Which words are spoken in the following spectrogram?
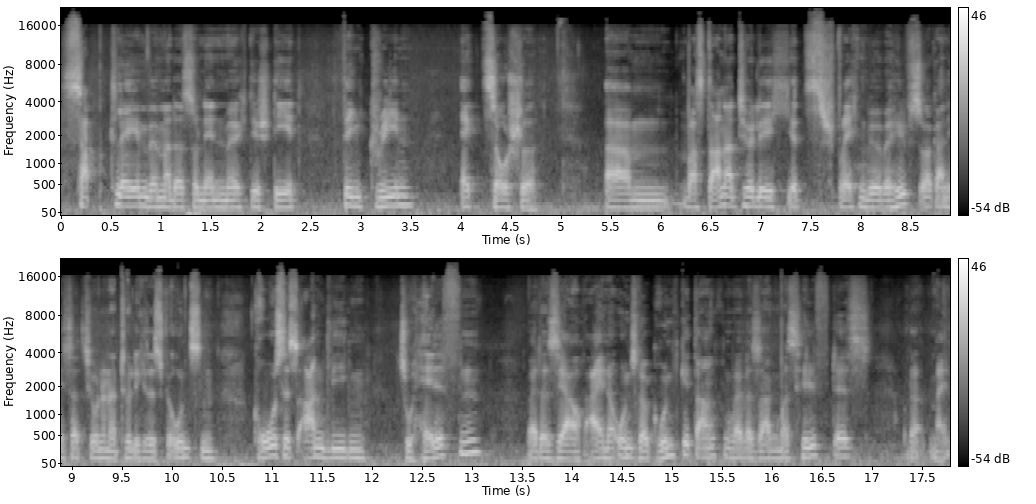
Subclaim, wenn man das so nennen möchte, steht Think Green, Act Social. Ähm, was da natürlich, jetzt sprechen wir über Hilfsorganisationen, natürlich ist es für uns ein großes Anliegen zu helfen, weil das ist ja auch einer unserer Grundgedanken, weil wir sagen, was hilft es? Oder mein,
